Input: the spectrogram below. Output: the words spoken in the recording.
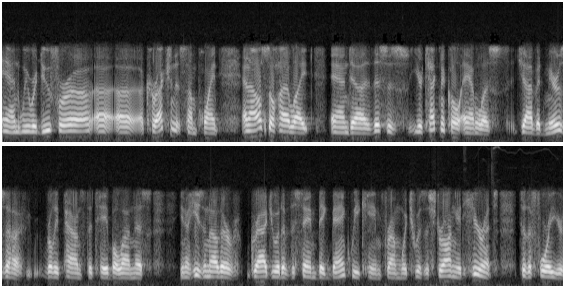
And we were due for a, a, a correction at some point. And I also highlight, and uh, this is your technical analyst, Javed Mirza, really pounds the table on this you know, he's another graduate of the same big bank we came from, which was a strong adherent to the four-year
